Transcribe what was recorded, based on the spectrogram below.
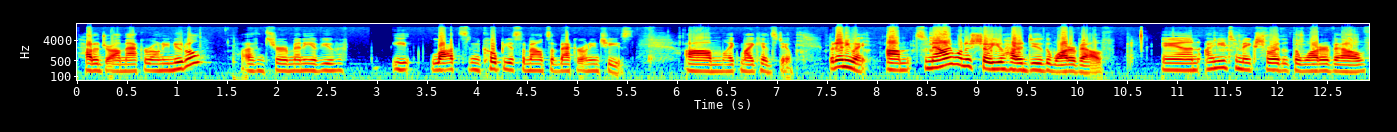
how to draw a macaroni noodle. I'm sure many of you eat lots and copious amounts of macaroni and cheese, um, like my kids do. But anyway, um, so now I want to show you how to do the water valve. And I need to make sure that the water valve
